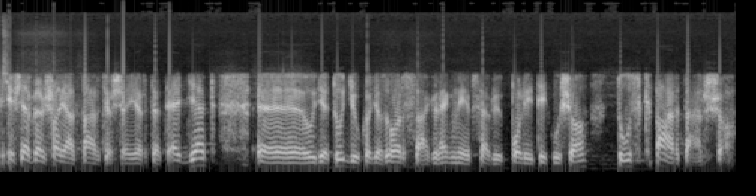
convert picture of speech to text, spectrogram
és ebben saját pártja se értett egyet. ugye tudjuk, hogy az ország legnépszerűbb politikusa Tusk pártársa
